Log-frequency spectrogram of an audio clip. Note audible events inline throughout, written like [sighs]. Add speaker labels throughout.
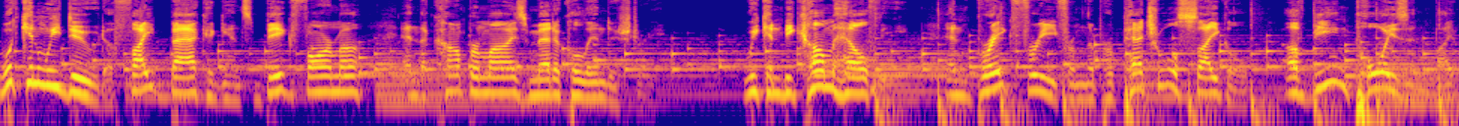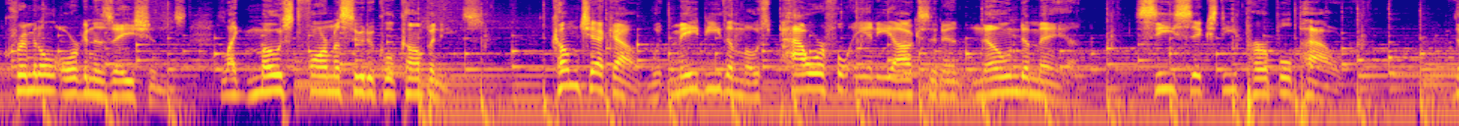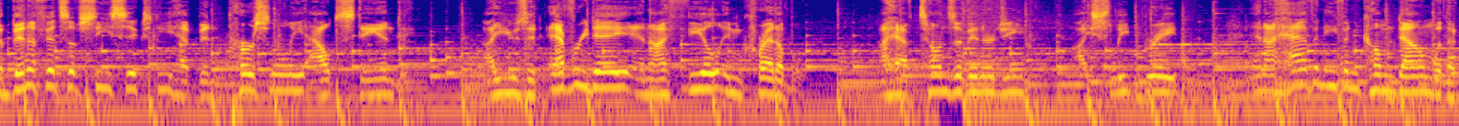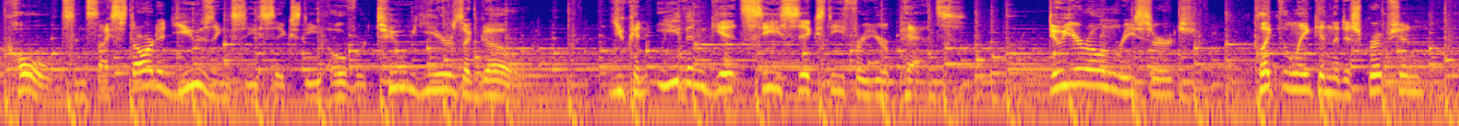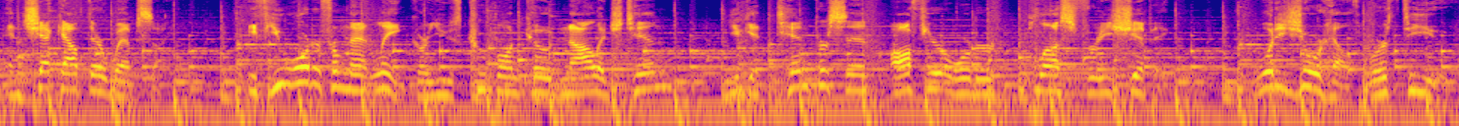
Speaker 1: What can we do to fight back against big pharma and the compromised medical industry? We can become healthy and break free from the perpetual cycle of being poisoned by criminal organizations like most pharmaceutical companies. Come check out what may be the most powerful antioxidant known to man C60 Purple Power. The benefits of C60 have been personally outstanding. I use it every day and I feel incredible. I have tons of energy, I sleep great, and I haven't even come down with a cold since I started using C60 over two years ago. You can even get C60 for your pets. Do your own research, click the link in the description, and check out their website. If you order from that link or use coupon code KNOWLEDGE10, you get 10% off your order plus free shipping. What is your health worth to you?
